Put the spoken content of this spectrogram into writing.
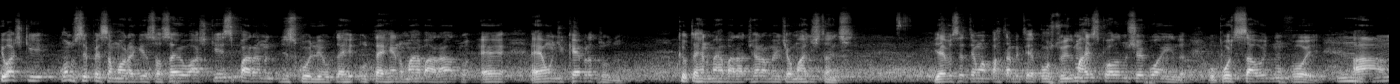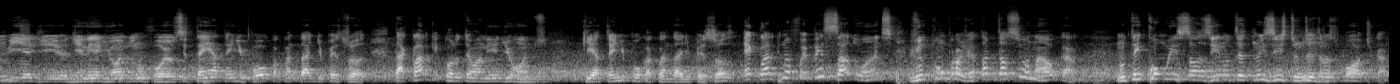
Eu acho que quando você pensa em moradia social, eu acho que esse parâmetro de escolher o terreno mais barato é, é onde quebra tudo. Porque o terreno mais barato geralmente é o mais distante. E aí você tem um apartamento que é construído, mas a escola não chegou ainda. O posto de saúde não foi. Uhum. A via de, de linha de ônibus não foi. Ou se tem, atende pouco a quantidade de pessoas. Tá claro que quando tem uma linha de ônibus que atende pouco a quantidade de pessoas, é claro que não foi pensado antes, junto com um projeto habitacional, cara. Não tem como ir sozinho, não, não existe, não tem uhum. transporte, cara.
